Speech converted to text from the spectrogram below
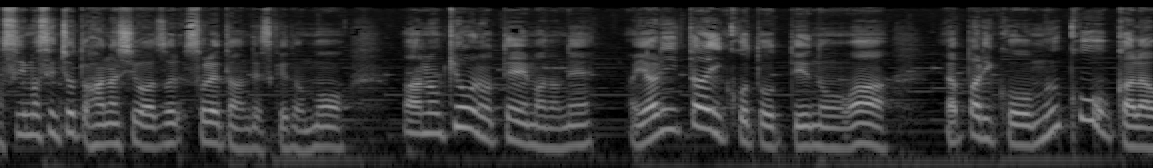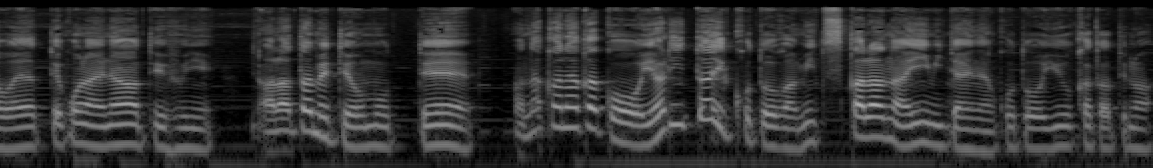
すいませんちょっと話はそれたんですけどもあの今日のテーマのねやりたいことっていうのはやっぱりこう向こうからはやってこないなっていうふうに改めて思ってあなかなかこうやりたいことが見つからないみたいなことを言う方っていうのは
